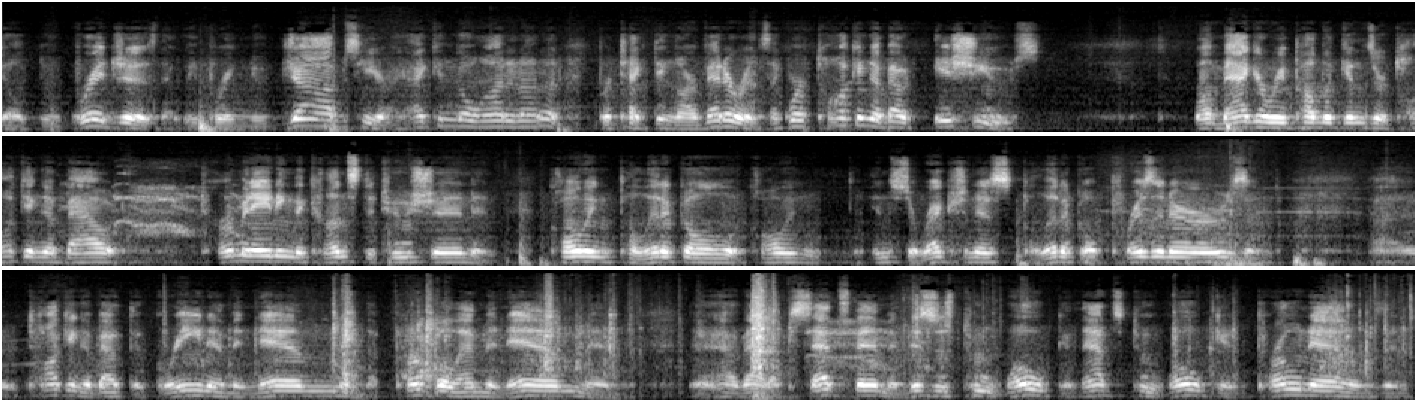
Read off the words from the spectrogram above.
build new bridges, that we bring new jobs here. I, I can go on and on and on. Protecting our veterans. Like we're talking about issues. While MAGA Republicans are talking about terminating the Constitution and calling political, calling insurrectionists political prisoners, and uh, talking about the green M and the purple M and and how that upsets them, and this is too woke, and that's too woke, and pronouns, and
